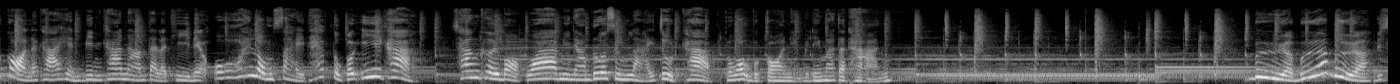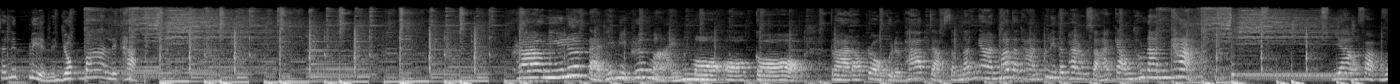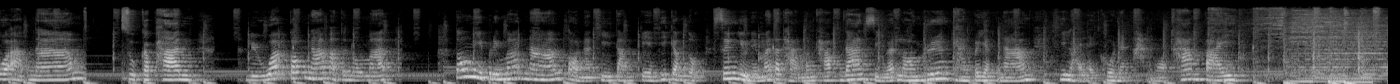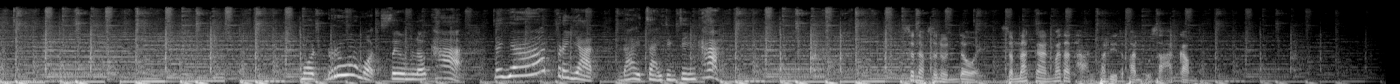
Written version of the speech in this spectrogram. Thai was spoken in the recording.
ื่อก่อนนะคะ เห็นบินค่าน้ำแต่ละทีเนี่ยโอ้ยลมใส่แทบตกเก้าอี้ค่ะ ช่างเคยบอกว่ามีน้ำรั่วซึมหลายจุดค่ะ เพราะว่าอุปกรณ์เนี่ยไม่ได้มาตรฐาน เบื่อเบื่อเบื่อดิฉันเลยเปลี่ยนเป็นยกบ้านเลยค่ะ คราวนี้เลือกแต่ที่มีเครื่องหมายมอกตรารับรองคุณภาพจากสำนักงานมาตรฐานผลิตภัณฑ์อุตสาหกรรมเท่านั้นค่ะ อย่างฝักบัวอาบน้ำ สุขภัณฑ์ หรือว่าก๊อกน้ำอัตโนมัติ ต้องมีปริมาตรน้ำต่อนาทีตามเกณฑ์ที่กำหนด ซึ่งอยู่ในมาตรฐานบังคับ ด้านสิ่งแวดล้อมเรื่องการประหยัดน้ำที่หลายๆคนน่ะอ่านมองข้ามไป หมดรั่วหมดซึมแล้วค่ะ ประหยัดประหยัดได้ใจจริง ๆ ค่ะ สนับสนุนโดยสำนักงานมาตรฐานผลิตภัณฑ์อุตสาหกรรม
